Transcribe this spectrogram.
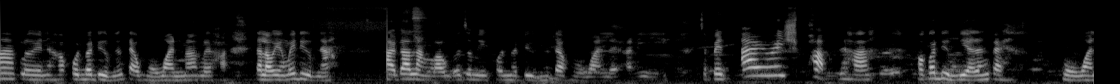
มากเลยนะคะ คนมาดื่มตั้งแต่หัววันมากเลยค่ะ แต่เรายังไม่ดื่มนะด้านหลังเราก็จะมีคนมาดื่มตั้งแต่หัววันเลยค่ะนี่จะเป็น Irish pub นะคะเขาก็ดื่มเบียร์ตั้งแต่หัววัน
